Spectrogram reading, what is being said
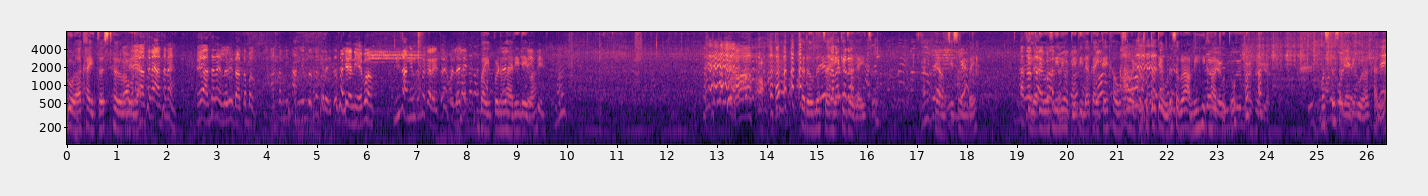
गोळा खायचाच ठरवलेला. असं नाही असं नाही. हे असं नाही ललित आता बघ. आता मी सांगेन तसं करायचं सगळ्यांनी. हे बघ मी सांगेन तसं करायचं. हे ललित. बाई पण भारी देवा. ते, ते. ठरवलंच आहे की जगायचं. ही आमची सुनबाई. तिला दिवस गेली होती तिला काही काही खाऊसं वाटत होतं तेवढं सगळं आम्हीही खात होतो. मस्त सगळ्यांनी गोळा खाल्ला?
